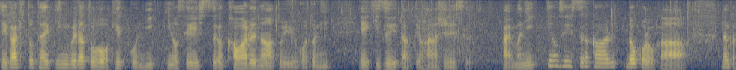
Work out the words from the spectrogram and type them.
手書きとタイピングだと結構日記の性質が変わるなということに、えー、気づいたっていう話です。はいまあ、日記の性質が変わるどころかなんか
